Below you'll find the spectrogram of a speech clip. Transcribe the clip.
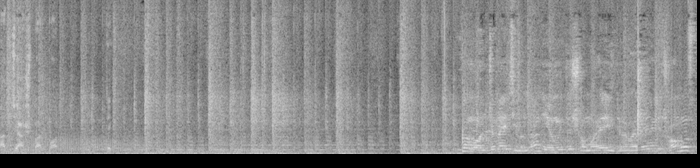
রাজ্যে আসবার পর, দেখুন। কোনো ছিল না, নিয়মিত সময়ের ইন্টারভ্যালে সমস্ত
